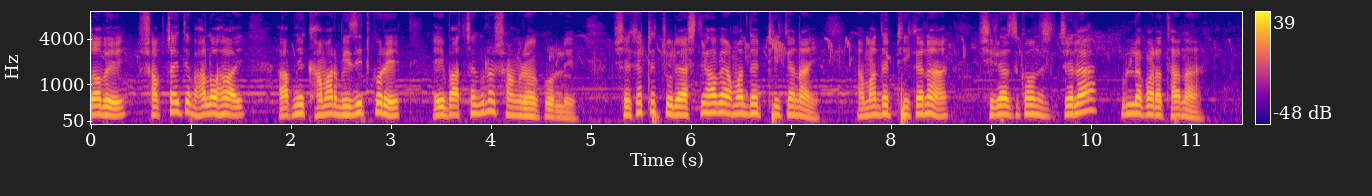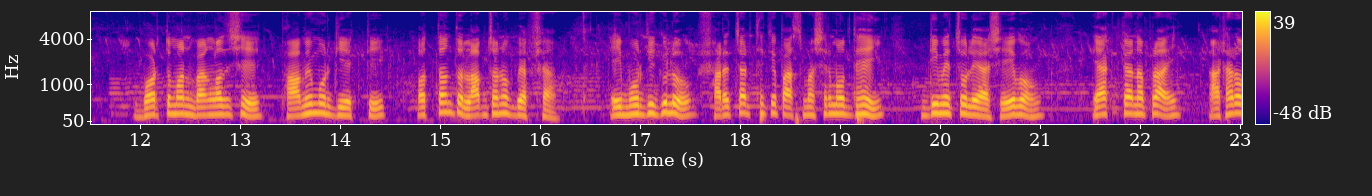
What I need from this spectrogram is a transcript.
তবে সবচাইতে ভালো হয় আপনি খামার ভিজিট করে এই বাচ্চাগুলো সংগ্রহ করলে। সেক্ষেত্রে চলে আসতে হবে আমাদের ঠিকানায়। আমাদের ঠিকানা সিরাজগঞ্জ জেলা উল্লাপাড়া থানা। বর্তমান বাংলাদেশে ফার্মি মুরগি একটি অত্যন্ত লাভজনক ব্যবসা। এই মুরগিগুলো সাড়ে চার থেকে পাঁচ মাসের মধ্যেই ডিমে চলে আসে এবং একটানা প্রায় আঠারো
